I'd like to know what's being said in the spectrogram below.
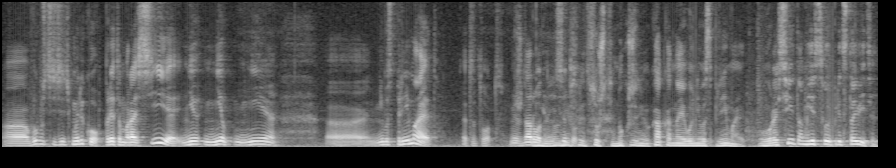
э, выпустить этих моряков. При этом Россия не, не, не, э, не воспринимает этот вот международный Не, ну, институт. не, слушайте, ну как она его не воспринимает? У России там есть свой представитель.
